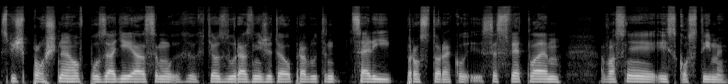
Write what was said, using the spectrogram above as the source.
spíš plošného v pozadí. Já jsem chtěl zdůraznit, že to je opravdu ten celý prostor jako se světlem a vlastně i s kostýmy.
